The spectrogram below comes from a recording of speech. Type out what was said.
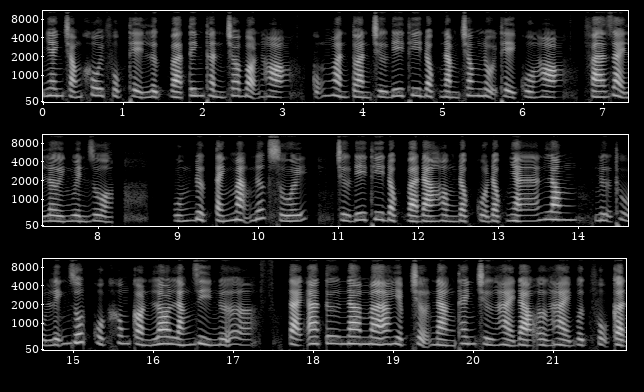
nhanh chóng khôi phục thể lực và tinh thần cho bọn họ, cũng hoàn toàn trừ đi thi độc nằm trong nội thể của họ, phá giải lời nguyền rủa. Uống được tánh mạng nước suối, trừ đi thi độc và đà hồng độc của độc nhà Long, nữ thủ lĩnh rốt cuộc không còn lo lắng gì nữa. Tại A Tư Nam Ma hiệp trợ nàng thanh trừ hải đảo ở hải vực phụ cận,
